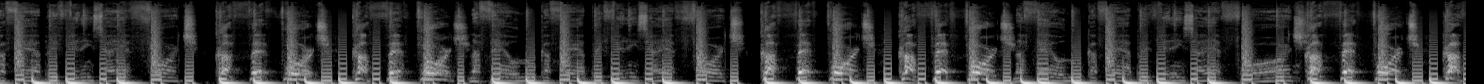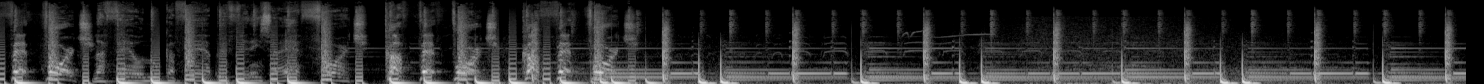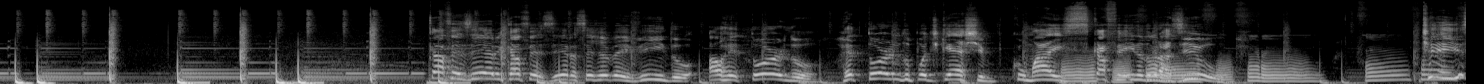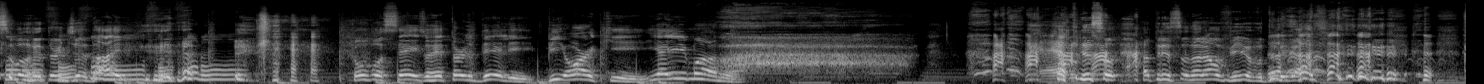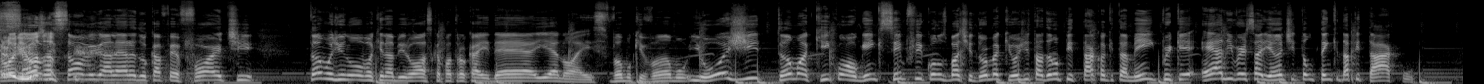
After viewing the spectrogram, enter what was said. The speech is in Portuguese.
café Cafezeira, seja bem-vindo ao retorno, retorno do podcast com mais cafeína do Brasil. Que isso, mano, retorno de Jedi? com vocês, o retorno dele, Bjork. E aí, mano? A, trilha so- a trilha sonora é ao vivo, tá ligado? Glorioso. Salve, salve galera do Café Forte. Tamo de novo aqui na Birosca pra trocar ideia e é nóis. Vamos que vamos. E hoje tamo aqui com alguém que sempre ficou nos bastidores, mas que hoje tá dando pitaco aqui também, porque é aniversariante, então tem que dar pitaco.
